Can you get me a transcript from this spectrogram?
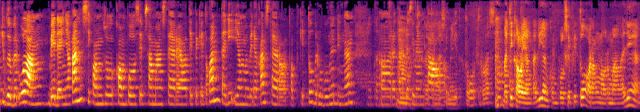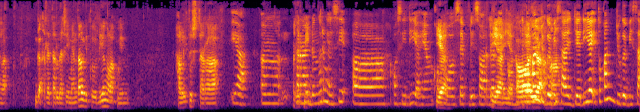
juga berulang. Bedanya kan si kompu- kompulsif sama stereotipik itu kan tadi yang membedakan stereotipik itu berhubungan dengan uh, retardasi Hmm, mental mental. gitu. Terus berarti kalau yang tadi yang kompulsif itu orang normal aja ya nggak nggak retardasi mental gitu. Dia ngelakuin hal itu secara Iya, em, pernah denger nggak sih eh, OCD ya yang Iya. compulsive disorder Iya, itu? Itu Oh, kan iya, juga ah. bisa jadi ya itu kan juga bisa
